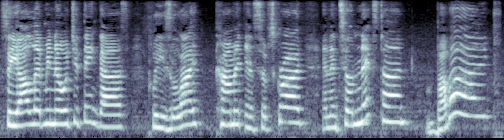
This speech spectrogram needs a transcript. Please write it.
So y'all let me know what you think, guys. Please like, comment, and subscribe. And until next time, bye-bye.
